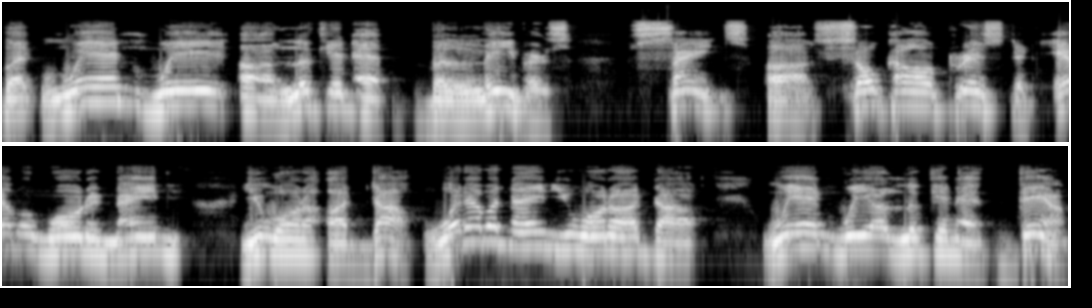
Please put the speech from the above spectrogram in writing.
But when we are looking at believers, saints, uh, so-called Christian, ever want a name you want to adopt, whatever name you want to adopt, when we are looking at them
